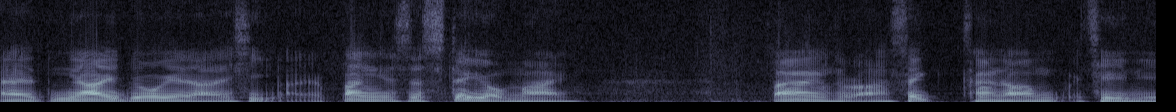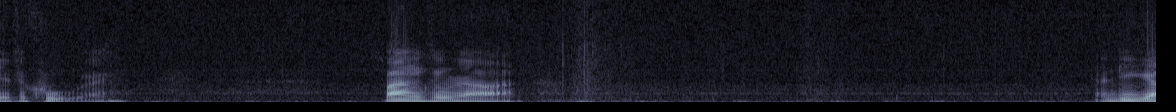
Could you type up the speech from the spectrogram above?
အဲသူများတွေပြောခဲ့တာလည်းရှိပါတယ်ပန်း is a state of mind ပန်းဆိုတာစိတ်ခံစားမှုအခြေအနေတစ်ခုပဲပန်းဆိုတာအဓိက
